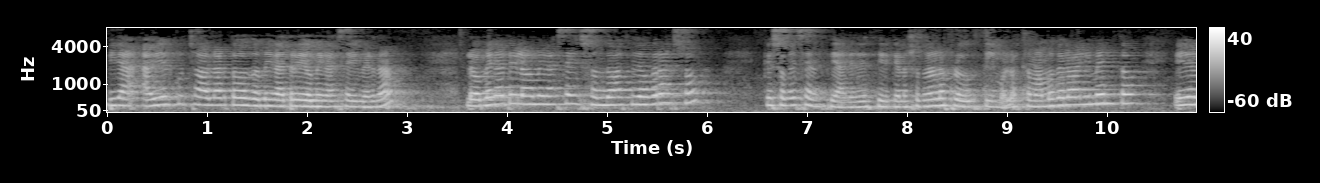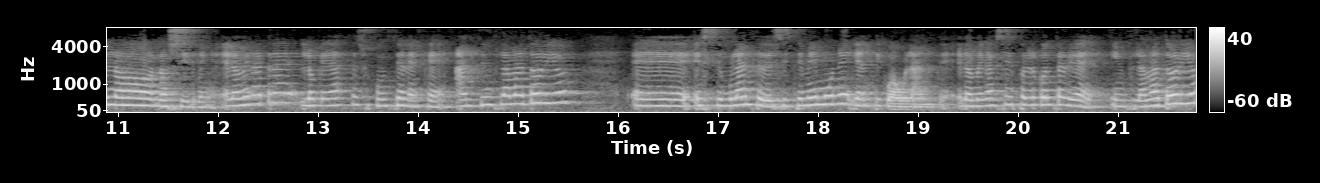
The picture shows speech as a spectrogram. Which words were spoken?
Mira, había escuchado hablar todos de omega 3 y omega 6, ¿verdad? Los omega 3 y los omega 6 son dos ácidos grasos que son esenciales, es decir, que nosotros no los producimos, los tomamos de los alimentos, ellos no nos sirven. El omega 3 lo que hace su función es que es antiinflamatorio, eh, estimulante del sistema inmune y anticoagulante. El omega 6, por el contrario, es inflamatorio,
